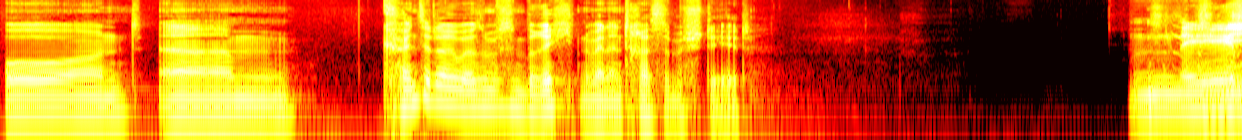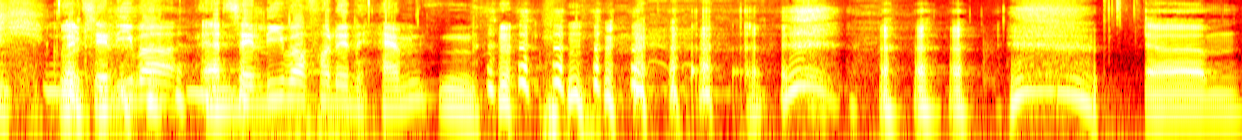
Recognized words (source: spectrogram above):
und ähm, könnte darüber so ein bisschen berichten, wenn Interesse besteht. nee, erzähl lieber, erzähl lieber von den Hemden. ähm,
